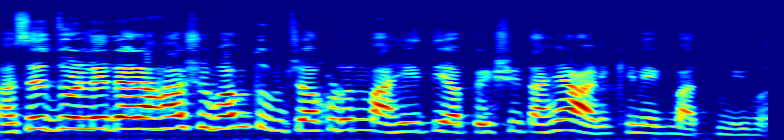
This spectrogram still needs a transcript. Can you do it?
असेच जोडलेले राहा. शुभम तुमच्याकडून माहिती अपेक्षित आहे आणखीन एक बातमीवर.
